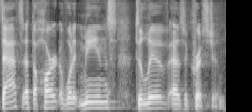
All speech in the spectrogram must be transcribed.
That's at the heart of what it means to live as a Christian.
